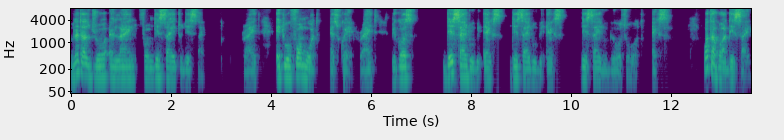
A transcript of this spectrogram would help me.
let us draw a line from this side to this side, right? It will form what? A square, right? Because this side will be x, this side will be x, this side will be also what? x. What about this side?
